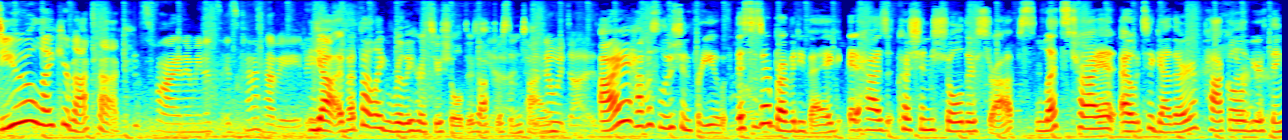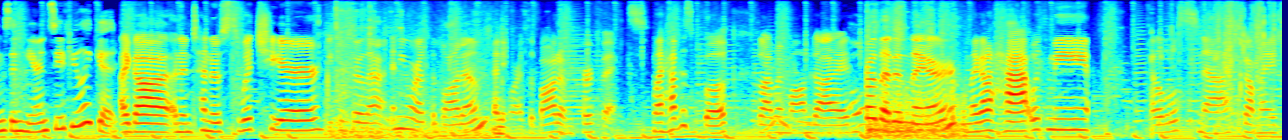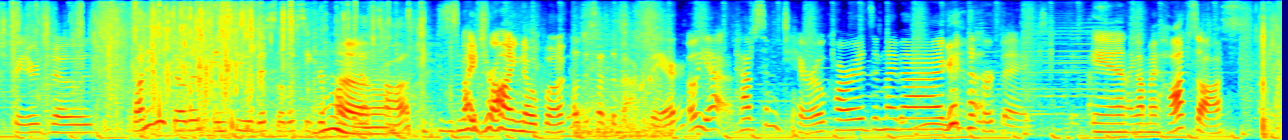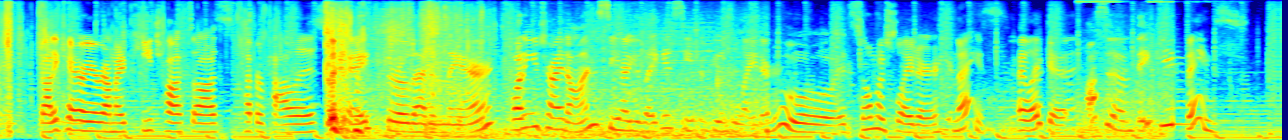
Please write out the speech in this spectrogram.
Do you like your backpack? It's fine. I mean, it's it's kind of heavy. Yeah, I bet that like really hurts your shoulders after Yeah, some time. No, it does. I have a solution for you. This is our Brevitē bag. It has cushioned shoulder straps. Let's try it out together. Pack all of your things in here and see if you like it. I got a Nintendo Switch here. You can throw that anywhere at the bottom. Anywhere at the bottom, perfect. I have this book. Glad my mom died. Throw that in there. And I got a hat with me. Got a little snack. Got my Trader Joe's. Why don't you throw those into this little secret pocket up Oh. top? This is my drawing notebook. I'll just set the back there. Oh yeah, have some tarot cards in my bag. Perfect. And I got my hot sauce. Gotta carry around my peach hot sauce, Pepper Palace. Okay, throw that in there. Why don't you try it on? See how you like it. See if it feels lighter. Ooh, it's so much lighter. Nice. I like it. Awesome. Thank you. Thanks.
